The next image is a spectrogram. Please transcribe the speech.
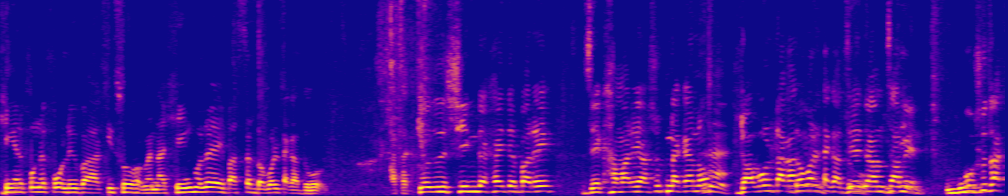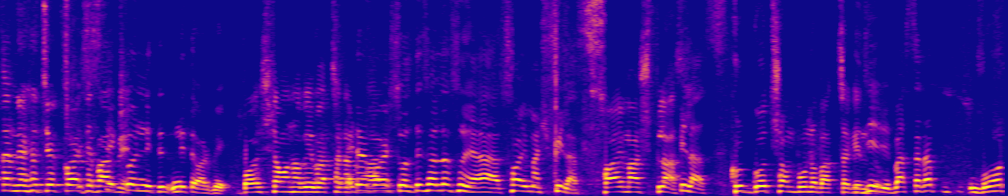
সিং এর কোনো কলি বা কিছু হবে না সিং হলে এই বাচ্চার ডবল টাকা দেবো। আচ্ছা কেউ যদি সিং দেখাইতে পারে যে খামারি আসুক না কেন হ্যাঁ। ডবল টাকা ডবল টাকা যে দাম চাবেন পশু ডাক্তার নিয়ে এসে চেক করাইতে চেক করে নিতে পারবে। বয়স কেমন হবে বাচ্চাটা এটার বয়স চলতে চলতে শুনে ছয় মাস প্লাস ছয় মাস প্লাস প্লাস খুব গোদ সম্পূর্ণ বাচ্চা জি বাচ্চাটা বোর্ড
